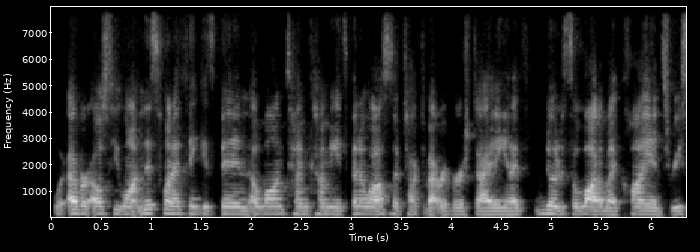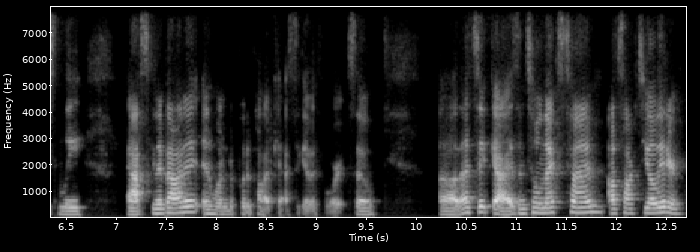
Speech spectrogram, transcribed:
whatever else you want. And this one I think has been a long time coming. It's been a while since I've talked about reverse dieting, and I've noticed a lot of my clients recently asking about it and wanted to put a podcast together for it. So, uh, that's it, guys. Until next time, I'll talk to y'all later.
